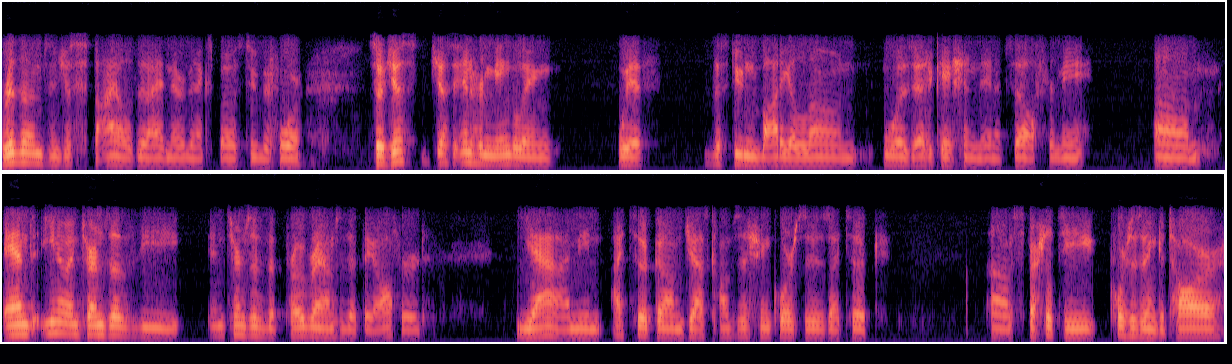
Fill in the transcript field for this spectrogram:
rhythms and just styles that I had never been exposed to before. So just just intermingling with the student body alone was education in itself for me. Um, and you know, in terms of the in terms of the programs that they offered, yeah, I mean, I took um, jazz composition courses. I took um, specialty courses in guitar.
